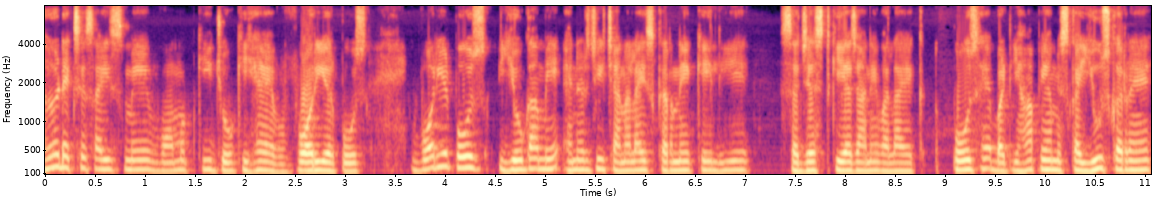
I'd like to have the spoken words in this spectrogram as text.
थर्ड एक्सरसाइज में वार्म अप की जो कि है warrior pose warrior pose yoga में एनर्जी चैनलाइज करने के लिए सजेस्ट किया जाने वाला एक पोज है बट यहाँ पे हम इसका यूज़ कर रहे हैं।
